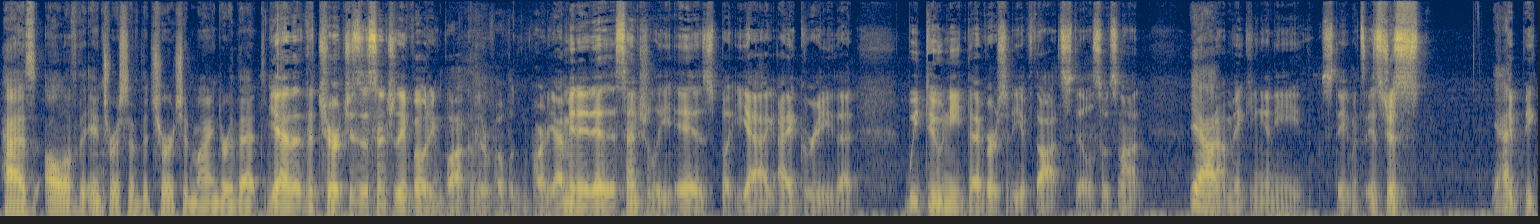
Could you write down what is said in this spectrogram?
has all of the interests of the church in mind, or that Yeah, that the church is essentially a voting bloc of the Republican Party. I mean, it essentially is, but yeah, I, I agree that we do need diversity of thought still. So it's not yeah, we're not making any statements. It's just yeah, it be,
